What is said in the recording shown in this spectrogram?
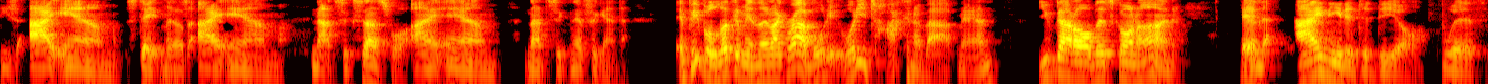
these I am statements. Yep. I am not successful. I am not significant. And people look at me and they're like, Rob, what are you, what are you talking about, man? You've got all this going on. And I needed to deal with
